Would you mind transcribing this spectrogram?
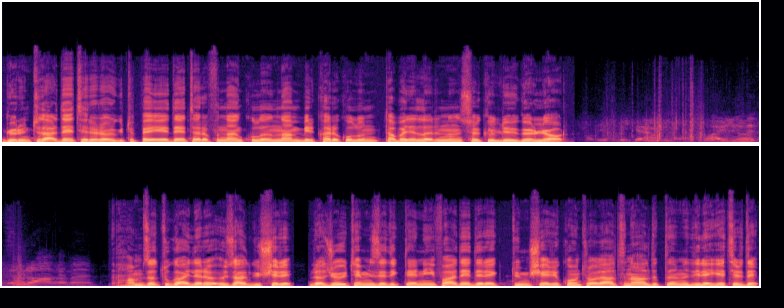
Görüntülerde terör örgütü PYD tarafından kullanılan bir karakolun tabelalarının söküldüğü görülüyor. Hamza Tugayları özel güçleri Rajo'yu temizlediklerini ifade ederek tüm şehri kontrol altına aldıklarını dile getirdi.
